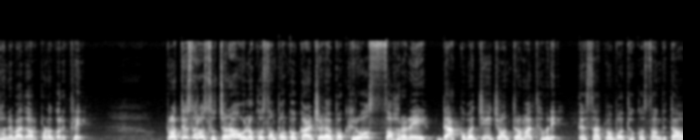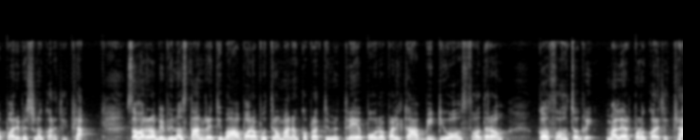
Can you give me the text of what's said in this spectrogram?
ଧନ୍ୟବାଦ ଅର୍ପଣ କରିଥିଲେ। ପ୍ରତ୍ୟୁଷର ସୂଚନା ଓ ଲୋକସମ୍ପର୍କ କାର୍ଯ୍ୟାଳୟ ପକ୍ଷରୁ ସହରରେ ଡାକବାଜି ଯନ୍ତ୍ର ମାଧ୍ୟମରେ ଦେଶାତ୍ମବୋଧକ ସଙ୍ଗୀତ ପରିବେଷଣ କରାଯାଇଥିଲା। ସହରର ବିଭିନ୍ନ ସ୍ଥାନରେ ଥିବା ବରପୁତ୍ରମାନଙ୍କ ପ୍ରତିମୂର୍ତ୍ତିରେ ପୌରପାଳିକା ବିଡିଓ ସଦରଙ୍କ ସହଯୋଗରେ ମାଲ୍ୟାର୍ପଣ କରାଯାଇଥିଲା।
